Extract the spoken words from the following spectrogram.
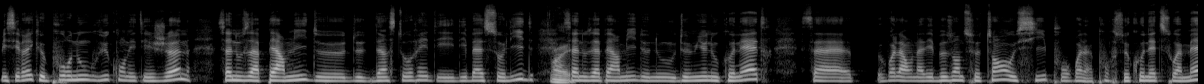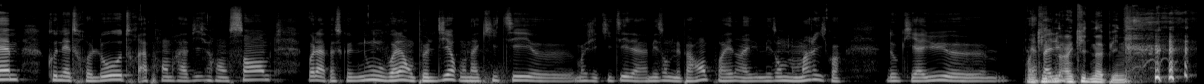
Mais c'est vrai que pour nous, vu qu'on était jeunes, ça nous a permis de- de- d'instaurer des, des bases solides, Ouais. ça nous a permis de, nous, de mieux nous connaître. Ça, voilà, on avait besoin de ce temps aussi pour, voilà, pour se connaître soi-même, connaître l'autre, apprendre à vivre ensemble. Voilà, parce que nous, voilà, on peut le dire, on a quitté, euh, moi j'ai quitté la maison de mes parents pour aller dans la maison de mon mari, quoi. Donc il y a eu, euh, il Un, a kid- fallu- un kidnapping.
